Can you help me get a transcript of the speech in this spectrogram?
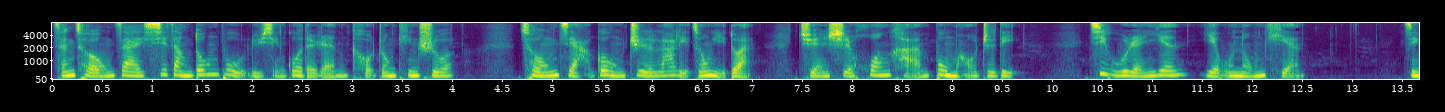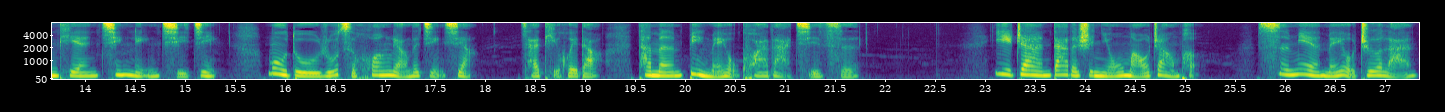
曾从在西藏东部旅行过的人口中听说，从甲贡至拉里宗一段全是荒寒不毛之地，既无人烟，也无农田。今天亲临其境，目睹如此荒凉的景象，才体会到他们并没有夸大其词。驿站搭的是牛毛帐篷，四面没有遮拦。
